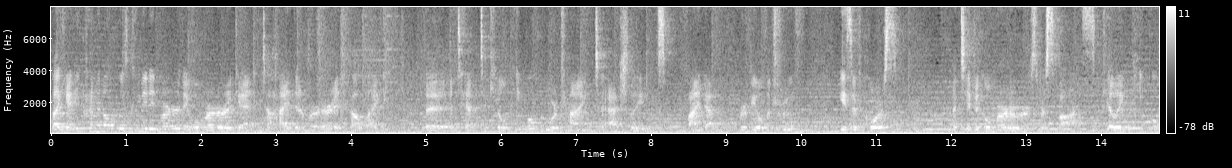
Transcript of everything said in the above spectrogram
like any criminal who's committed murder, they will murder again to hide their murder. It felt like the attempt to kill people who were trying to actually find out, reveal the truth, is of course a typical murderer's response, killing people,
